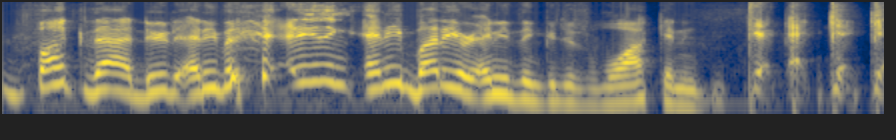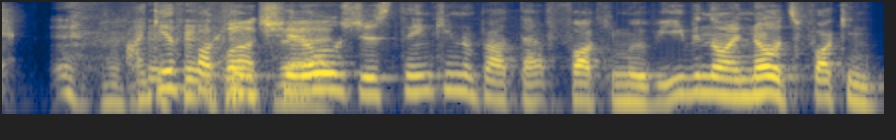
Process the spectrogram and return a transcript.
Dude, fuck that, dude. Anybody, anything, anybody or anything could just walk in and get, get, get, get. I get Fuck fucking that. chills just thinking about that fucking movie, even though I know it's fucking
